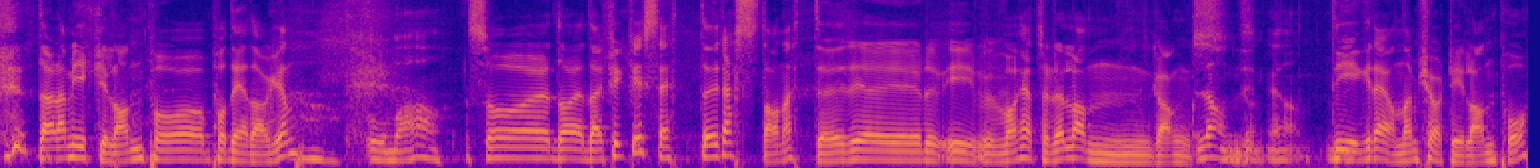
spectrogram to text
Der de gikk i land på, på D-dagen. Omaha. Så da, der fikk vi sett restene etter eh, i, Hva heter det? Landgangs... Landgang, ja. De greiene de kjørte i land på.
